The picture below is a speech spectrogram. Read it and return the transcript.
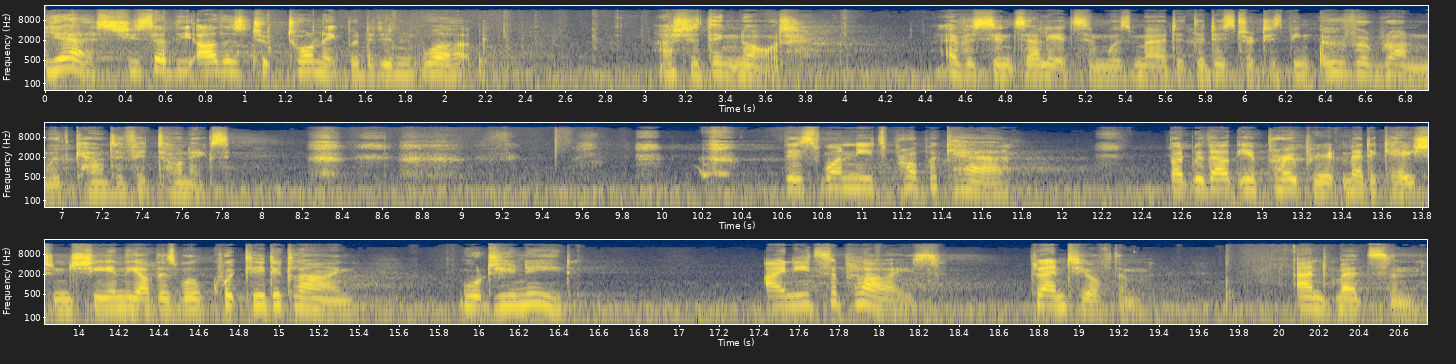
Yes, she said the others took tonic, but it didn't work. I should think not. Ever since Elliotson was murdered, the district has been overrun with counterfeit tonics. This one needs proper care. But without the appropriate medication, she and the others will quickly decline. What do you need? I need supplies. Plenty of them. And medicine.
